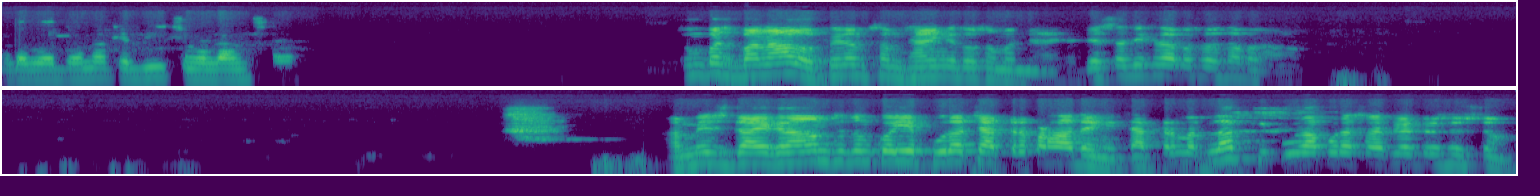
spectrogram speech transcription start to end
मतलब वो दोनों के बीच में लंग्स है। तुम बस बना लो फिर हम समझाएँगे तो समझ में आएगा। जैसा दिख रहा है बस वैसा बना लो। हम इस डायग्राम से तुमको ये पूरा चैप्टर पढ़ा देंगे। चैप्टर मतलब कि पूरा पूरा circulatory system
